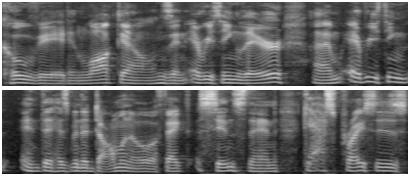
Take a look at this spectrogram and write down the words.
COVID and lockdowns and everything there, um, everything, and that has been a domino effect since then. Gas prices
